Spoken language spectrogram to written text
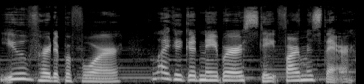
You've heard it before. Like a good neighbor, State Farm is there.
